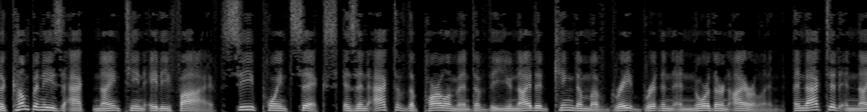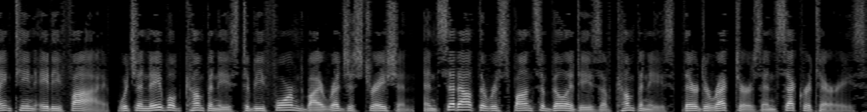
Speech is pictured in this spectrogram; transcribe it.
The Companies Act 1985 is an Act of the Parliament of the United Kingdom of Great Britain and Northern Ireland, enacted in 1985, which enabled companies to be formed by registration, and set out the responsibilities of companies, their directors and secretaries.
